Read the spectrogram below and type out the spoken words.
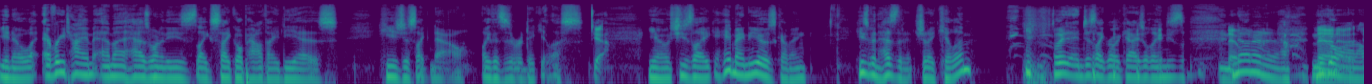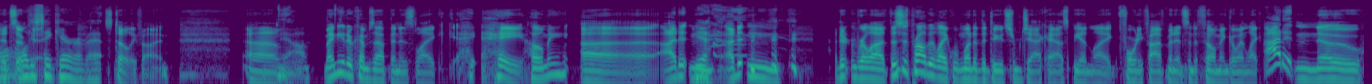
You know, every time Emma has one of these like psychopath ideas, he's just like, no, like this is ridiculous. yeah You know, she's like, "Hey, Magneto's coming. He's been hesitant. Should I kill him?" and just like real casually, and he's No. no, no, no, no, no. You go no, on. I'll, it's I'll just take care of it. it's totally fine um, Yeah. magneto comes up and is like hey, hey homie uh, i didn't Yeah. i didn't I didn't realize this is probably like one of the dudes from Jackass being like 45 minutes into filming, going like, "I didn't know,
